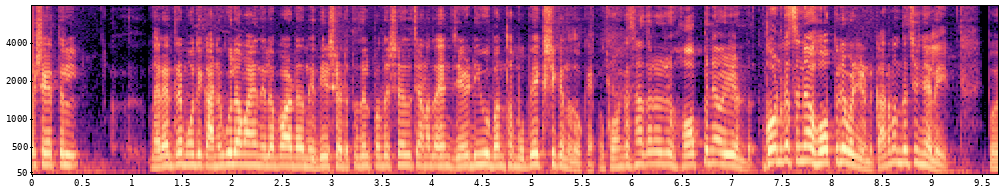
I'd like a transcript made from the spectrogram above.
വിഷയത്തിൽ നരേന്ദ്രമോദിക്ക് അനുകൂലമായ നിലപാട് നിതീഷ് എടുത്തതിൽ പ്രതിഷേധിച്ചാണ് അദ്ദേഹം ജെ ഡി യു ബന്ധം ഉപേക്ഷിക്കുന്നതൊക്കെ. കോൺഗ്രസിന് ഒരു ഹോപ്പിന് വഴിയുണ്ട്. കോൺഗ്രസിന് ഹോപ്പിന് വഴിയുണ്ട്. കാരണം എന്താ വെച്ച് കഴിഞ്ഞാലേ ഇപ്പോൾ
